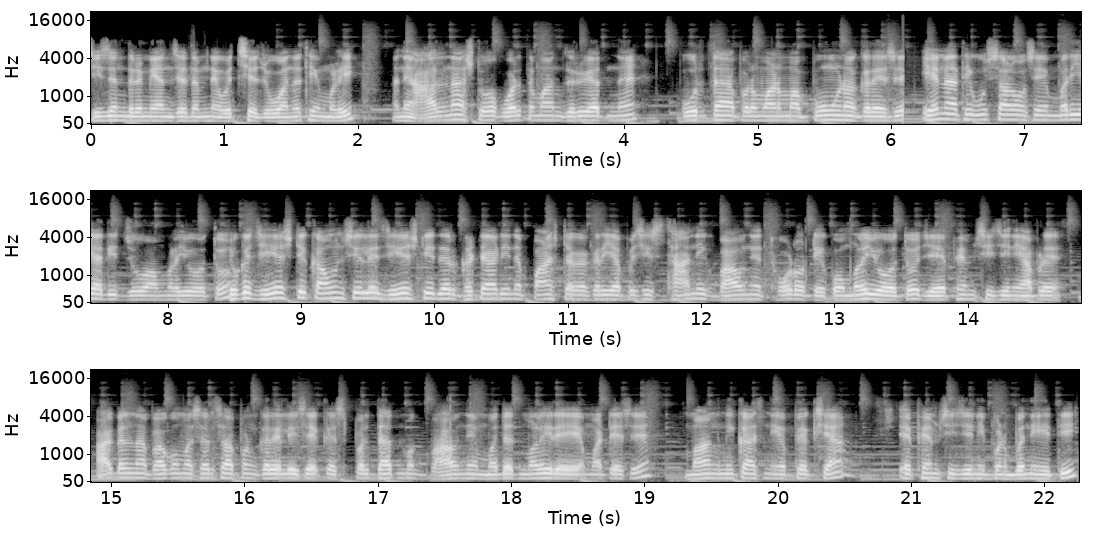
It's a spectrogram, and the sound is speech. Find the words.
સિઝન દરમિયાન છે, તમને વચ્ચે જોવા નથી મળી. અને હાલના સ્ટોક વર્તમાન જરૂરિયાતને પૂરતા પ્રમાણમાં પૂર્ણ કરે છે. એનાથી ઉછાળો છે, મર્યાદિત જોવા મળ્યો હતો. જોકે જીએસટી કાઉન્સિલે જીએસટી દર ઘટાડીને પાંચ ટકા કર્યા પછી સ્થાનિક ભાવને થોડો ટેકો મળ્યો હતો, જે એફએમસીજીની આપણે આગળના ભાગોમાં ચર્ચા પણ કરેલી છે કે સ્પર્ધાત્મક ભાવને મદદ મળી રહે એ માટે છે માંગ નિકાસની અપેક્ષા એફએમસીજીની પણ બની હતી.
